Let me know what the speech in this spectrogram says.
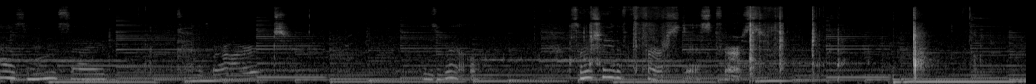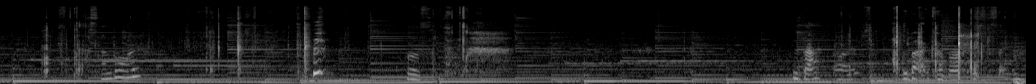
has an inside cover art as well. So let me show you the first disc first. Back art, the back cover is the same,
